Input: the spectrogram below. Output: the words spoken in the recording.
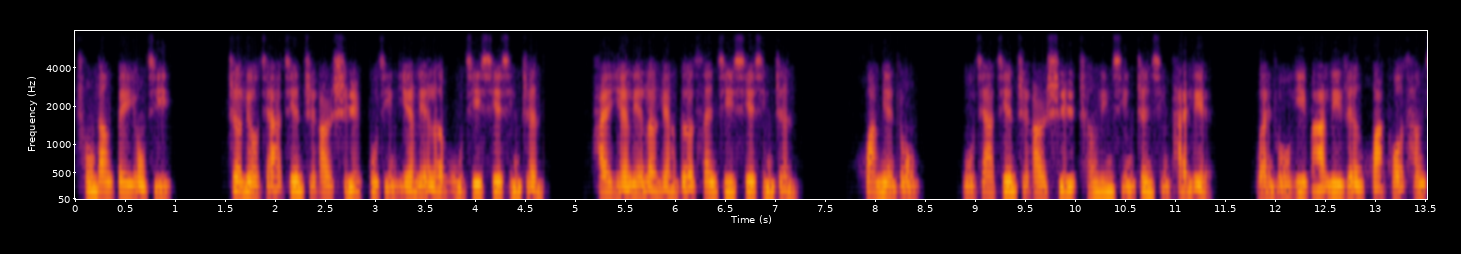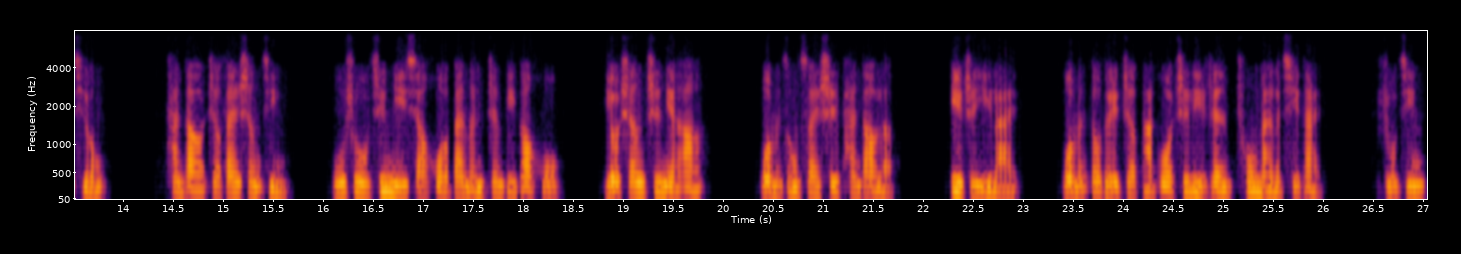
充当备用机。这六架歼制二十不仅演练了五机楔形阵，还演练了两个三机楔形阵。画面中。五架歼制二十呈菱形阵型排列，宛如一把利刃划破苍穹。看到这番盛景，无数军迷小伙伴们振臂高呼：“有生之年啊，我们总算是盼到了！一直以来，我们都对这把国之利刃充满了期待。如今，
